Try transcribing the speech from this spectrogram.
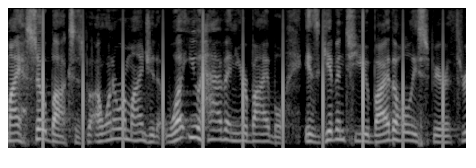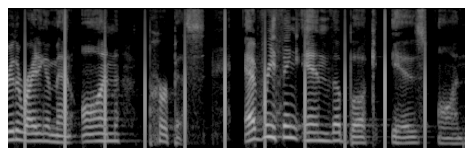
my soapboxes but i want to remind you that what you have in your bible is given to you by the holy spirit through the writing of men on purpose Everything in the book is on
